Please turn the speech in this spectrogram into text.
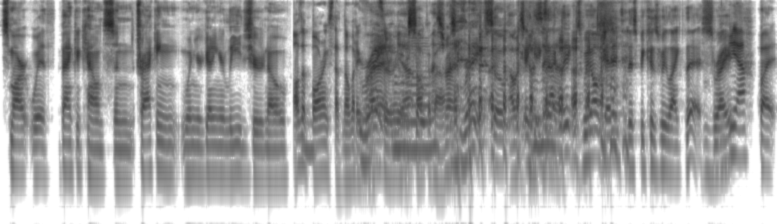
smart with bank accounts and tracking when you're getting your leads. You know, All the boring stuff nobody wants Right. to Yeah. talk That's about. right. right? So I was gonna say exactly because we all get into this because we like this, Mhm. right? Yeah. but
